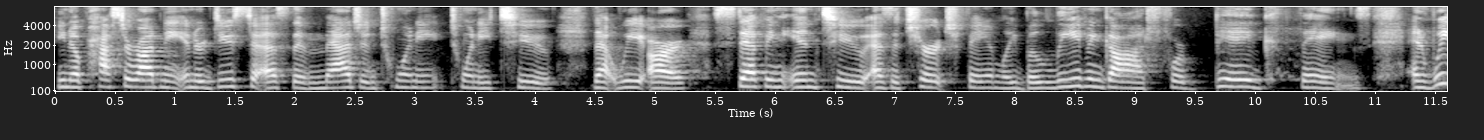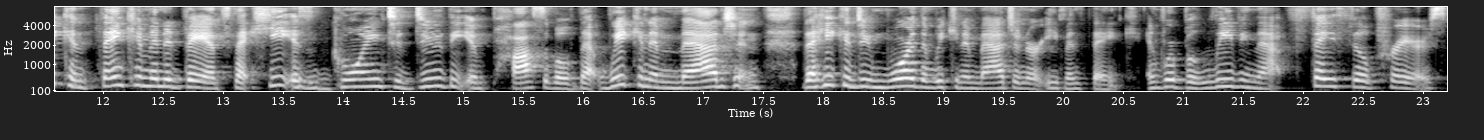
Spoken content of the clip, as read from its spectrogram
You know, Pastor Rodney introduced to us the Imagine 2022 that we are stepping into as a church family, believing God for big things. And we can thank Him in advance that He is going to do the impossible, that we can imagine, that He can do more than we can imagine or even think. And we're believing that faith filled prayers.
